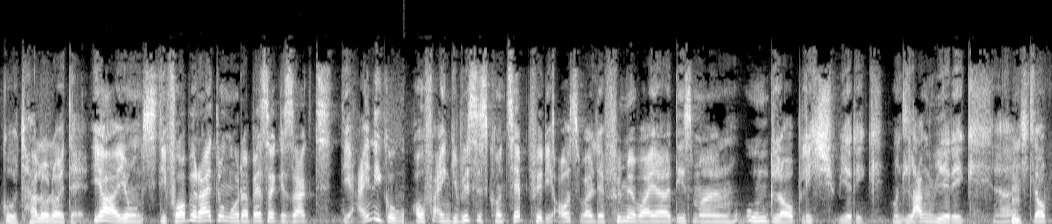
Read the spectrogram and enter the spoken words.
Gut, hallo Leute. Ja, Jungs, die Vorbereitung oder besser gesagt die Einigung auf ein gewisses Konzept für die Auswahl der Filme war ja diesmal unglaublich schwierig und langwierig. Ja, hm. Ich glaube,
